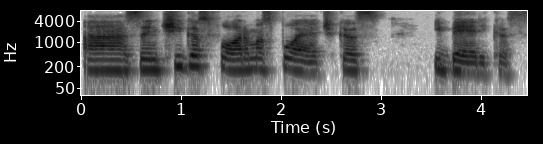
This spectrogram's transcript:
as antigas formas poéticas ibéricas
